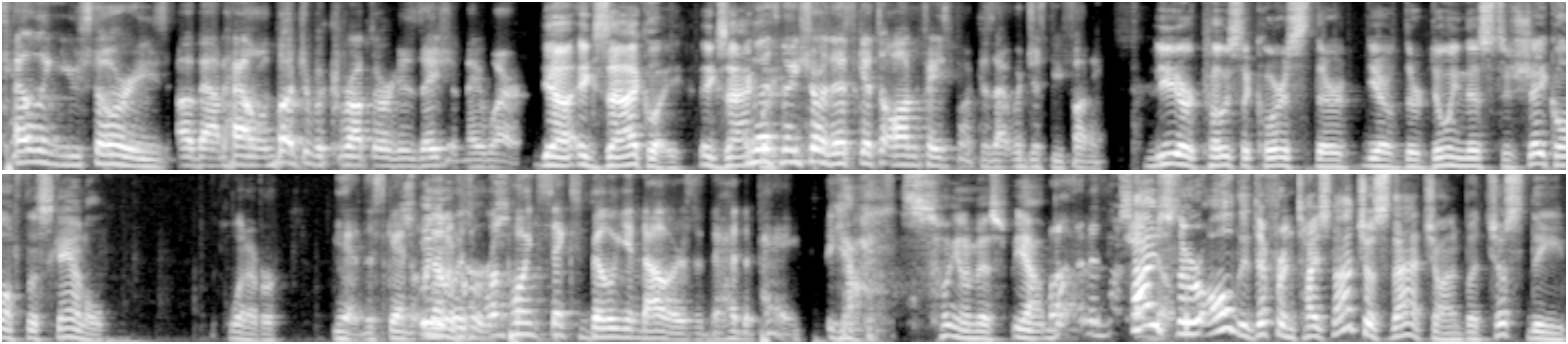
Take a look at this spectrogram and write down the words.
telling you stories about how much of a corrupt organization they were. Yeah, exactly, And exactly. let's make sure this gets on Facebook because that would just be funny. New York Post, of course, they're you know they're doing this to shake off the scandal. Whatever. Yeah, the scandal. Swing No, it was 1.6 billion dollars that they had to pay. Yeah, swing and a miss. Yeah, besides there are all the different types. Not just that, John, but just the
